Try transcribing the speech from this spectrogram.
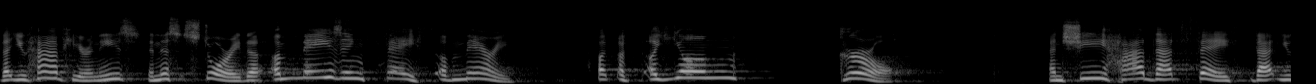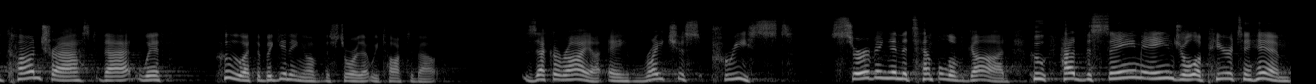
that you have here in, these, in this story the amazing faith of Mary, a, a, a young girl and she had that faith that you contrast that with who at the beginning of the story that we talked about? Zechariah, a righteous priest serving in the temple of God, who had the same angel appear to him.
